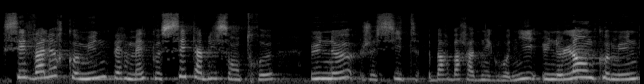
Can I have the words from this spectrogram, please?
ces valeurs communes permettent que s'établissent entre eux une, je cite Barbara de Negroni, une langue commune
